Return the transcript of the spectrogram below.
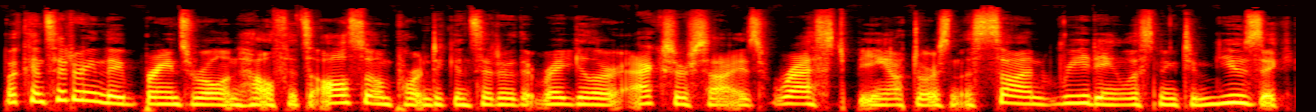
But considering the brain's role in health, it's also important to consider that regular exercise, rest, being outdoors in the sun, reading, listening to music,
